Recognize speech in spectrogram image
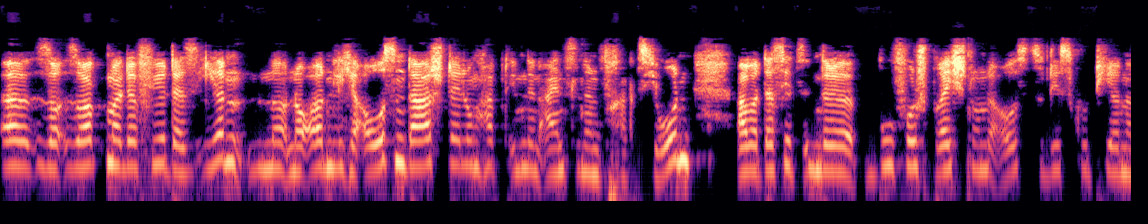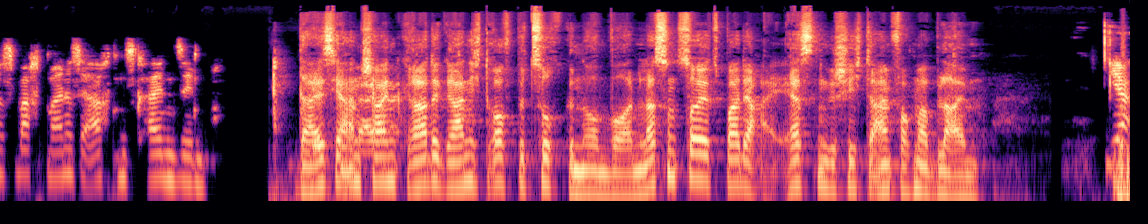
Äh, so, sorgt mal dafür, dass ihr eine ne ordentliche Außendarstellung habt in den einzelnen Fraktionen. Aber das jetzt in der Bufo-Sprechstunde auszudiskutieren, das macht meines Erachtens keinen Sinn. Da ist ja anscheinend gerade gar nicht drauf Bezug genommen worden. Lass uns doch jetzt bei der ersten Geschichte einfach mal bleiben. Ja,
